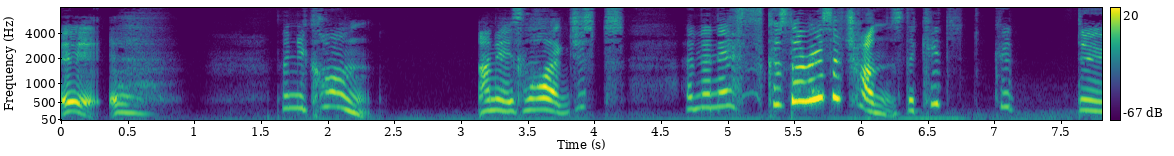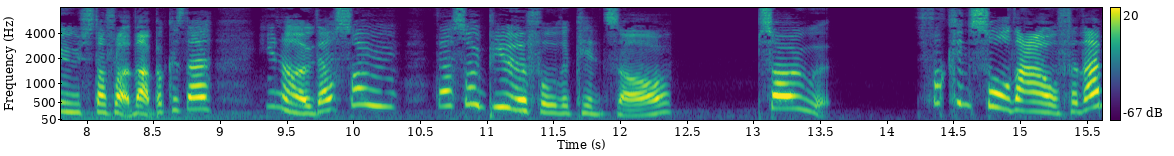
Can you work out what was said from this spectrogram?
It. Then you can't. And it's like, just. And then if. Because there is a chance the kids could do stuff like that because they're. You know, they're so. They're so beautiful, the kids are. So. Fucking sort that out for them,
